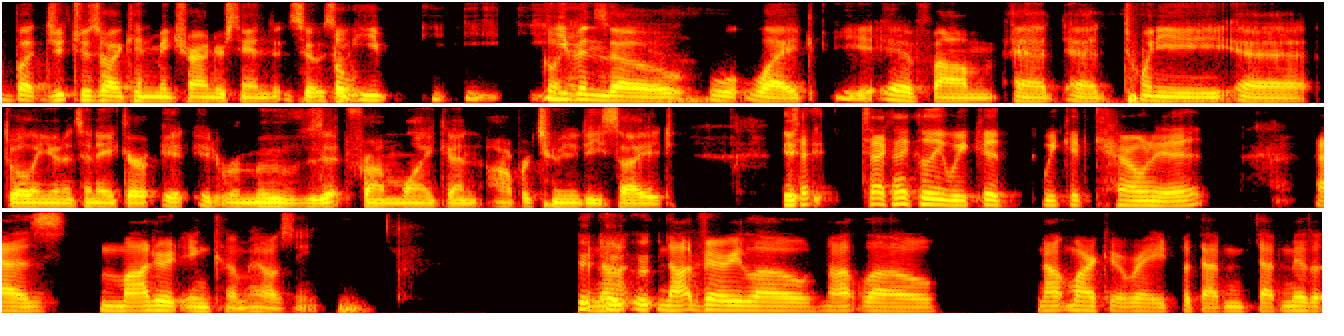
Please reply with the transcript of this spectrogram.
but just so I can make sure I understand, so so But- e- e- Go ahead, even though like if um at at 20 uh, dwelling units an acre, it it removes it from like an opportunity site. It, te- technically, we could, we could count it as moderate income housing. Uh, Not, not very low, not low, not market rate, but that, that middle,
